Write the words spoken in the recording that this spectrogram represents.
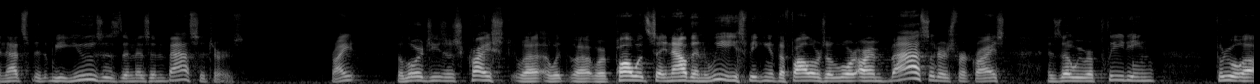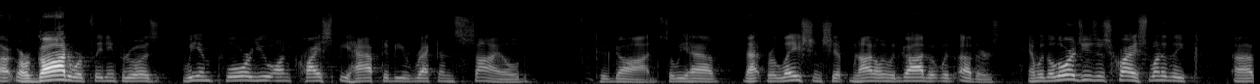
and that's that we uses them as ambassadors, right? The Lord Jesus Christ, uh, uh, where Paul would say, Now then, we, speaking of the followers of the Lord, are ambassadors for Christ, as though we were pleading through, uh, or God were pleading through us. We implore you on Christ's behalf to be reconciled to God. So we have that relationship not only with God, but with others. And with the Lord Jesus Christ, one of the uh,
